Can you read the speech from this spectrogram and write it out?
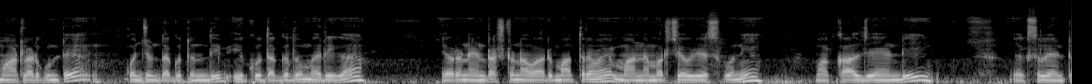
మాట్లాడుకుంటే కొంచెం తగ్గుతుంది. ఎక్కువ తగ్గదు మరిగా. ఎవరైనా ఇంట్రెస్ట్ ఉన్నవారు మాత్రమే మా నెంబర్ సేవ్ చేసుకొని మాకు కాల్ చేయండి. ఎక్సలెంట్.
